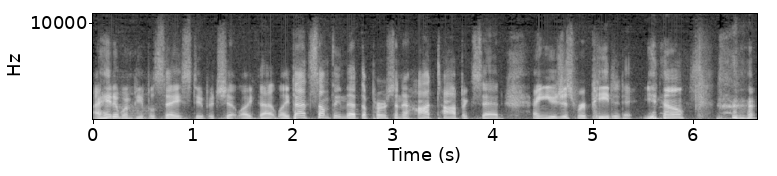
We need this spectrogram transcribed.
I hate it when people say stupid shit like that. Like that's something that the person at Hot Topic said, and you just repeated it. You know?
